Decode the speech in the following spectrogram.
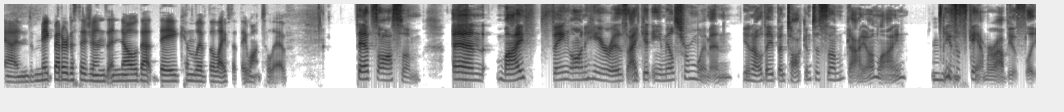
and make better decisions and know that they can live the life that they want to live. That's awesome. And my thing on here is I get emails from women. You know, they've been talking to some guy online. Mm-hmm. He's a scammer, obviously.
